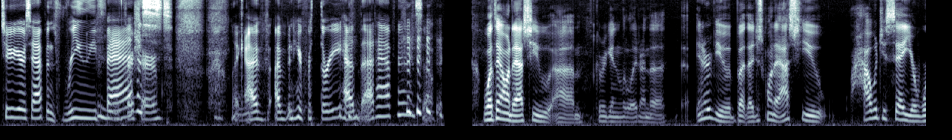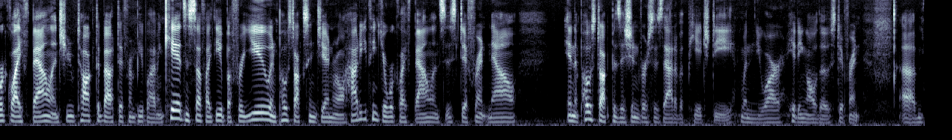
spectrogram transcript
two years happens really fast. Mm-hmm, for sure. like I've I've been here for three. How'd that happen? So. One thing I wanted to ask you, um, we're getting a little later in the uh, interview, but I just want to ask you, how would you say your work-life balance? You talked about different people having kids and stuff like that, but for you and postdocs in general, how do you think your work-life balance is different now in a postdoc position versus that of a PhD when you are hitting all those different, um,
